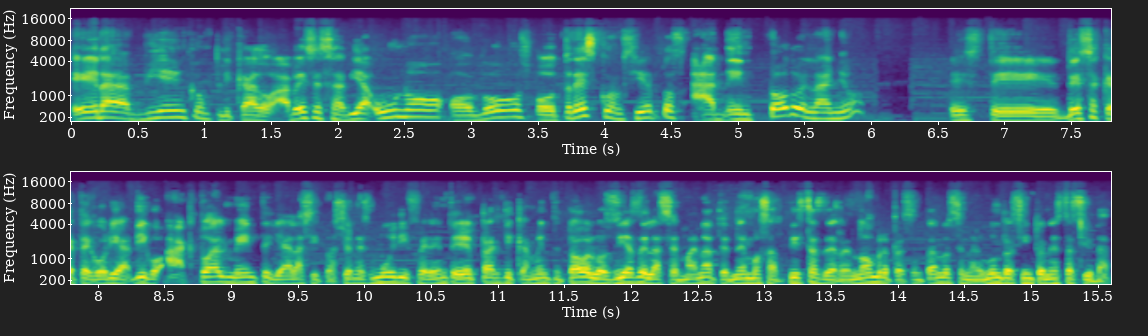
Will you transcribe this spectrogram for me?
era bien complicado. A veces había uno o dos o tres conciertos en todo el año este, de esa categoría. Digo, actualmente ya la situación es muy diferente. Prácticamente todos los días de la semana tenemos artistas de renombre presentándose en algún recinto en esta ciudad.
